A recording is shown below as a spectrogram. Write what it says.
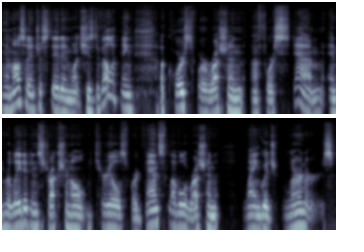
I'm also interested in what she's developing a course for Russian uh, for STEM and related instructional materials for advanced level Russian language learners.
